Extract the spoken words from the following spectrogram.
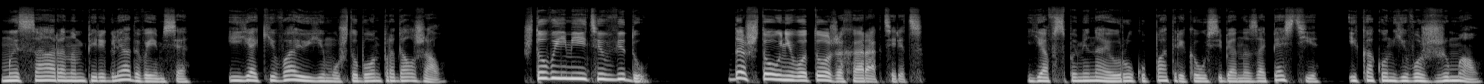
Мы с Аароном переглядываемся, и я киваю ему, чтобы он продолжал. «Что вы имеете в виду?» «Да что у него тоже характерец». Я вспоминаю руку Патрика у себя на запястье и как он его сжимал.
